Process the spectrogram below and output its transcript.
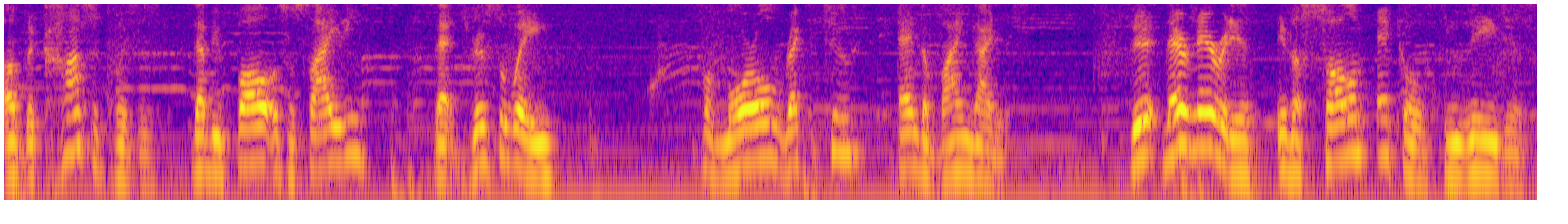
of the consequences that befall a society that drifts away from moral rectitude and divine guidance. Their, their narrative is a solemn echo through the ages,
